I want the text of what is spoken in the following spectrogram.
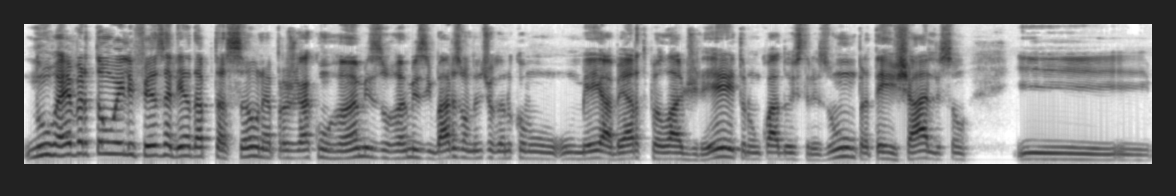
no Everton ele fez ali a adaptação, né, para jogar com o Rames, o Rames em vários momentos jogando como um, um meia aberto pelo lado direito, num 4-2-3-1, para ter Richarlison e,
